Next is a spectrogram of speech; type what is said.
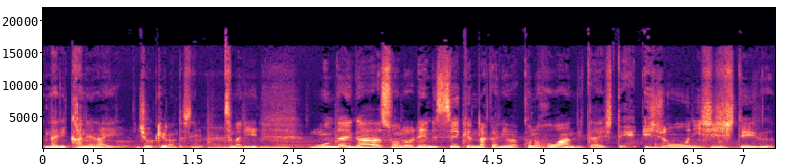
なりかねない状況なんですね。つまり問題がその連立政権の中にはこの法案に対して非常に支持している。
